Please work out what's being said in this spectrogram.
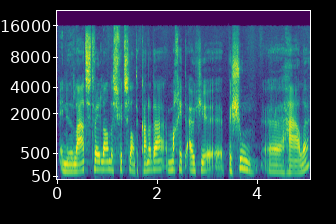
En in de laatste twee landen, Zwitserland en Canada, mag je het uit je pensioen uh, halen.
